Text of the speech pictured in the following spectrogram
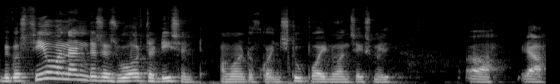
Because Theo Hernandez is worth a decent amount of coins, 2.16 mil. Uh, yeah.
